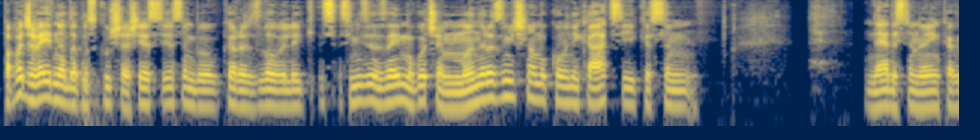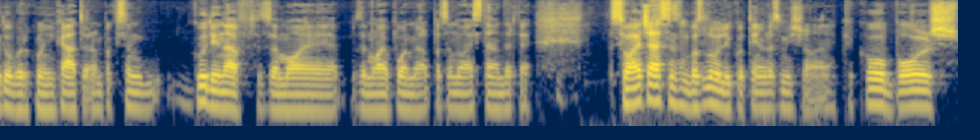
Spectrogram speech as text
Pa pač vedno, da poskušaš. Jaz, jaz sem bil kar zelo velik. Se mi zdi, da zdaj mogoče manj razmišljam o komunikaciji, ker sem. Ne, da sem ne vem, kako dober komunikator, ampak sem good enough za moje, za moje pojme ali pa za moje standarde. Svoje čase sem pa zelo veliko o tem razmišljal, ne? kako boljš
